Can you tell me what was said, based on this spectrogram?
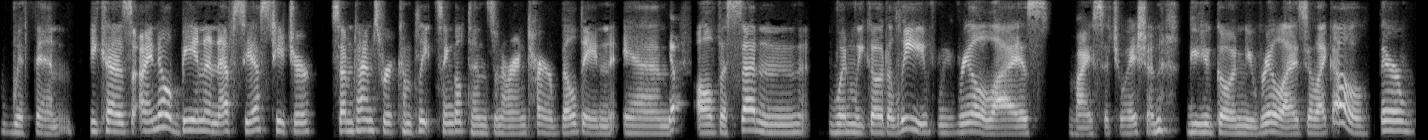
within. Because I know being an FCS teacher, sometimes we're complete singletons in our entire building. And yep. all of a sudden, when we go to leave, we realize my situation. You go and you realize you're like, oh, there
